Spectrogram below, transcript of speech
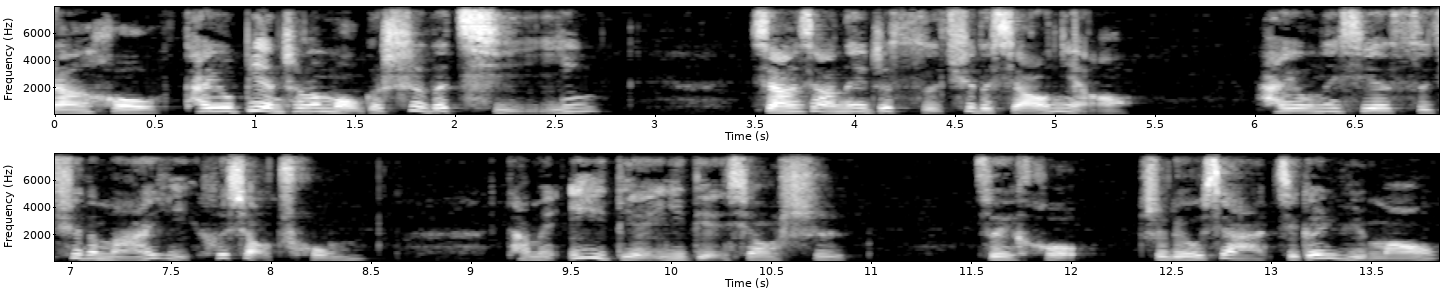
然后它又变成了某个事的起因。想想那只死去的小鸟。还有那些死去的蚂蚁和小虫，它们一点一点消失，最后只留下几根羽毛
